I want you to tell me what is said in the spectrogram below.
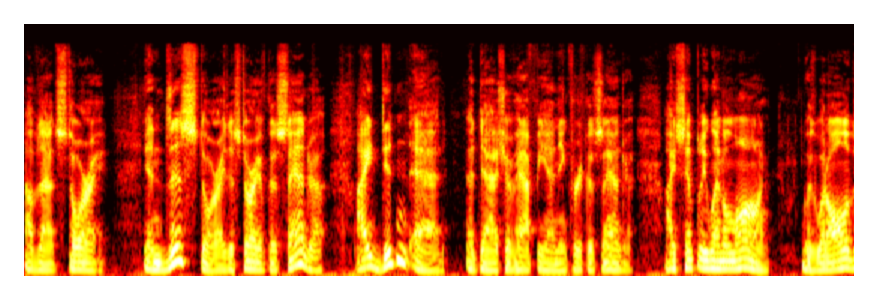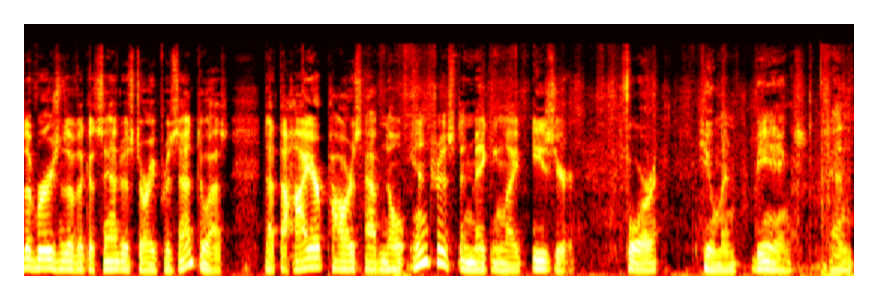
of that story. In this story, the story of Cassandra, I didn't add a dash of happy ending for Cassandra. I simply went along with what all of the versions of the Cassandra story present to us that the higher powers have no interest in making life easier for human beings. And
